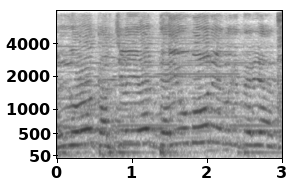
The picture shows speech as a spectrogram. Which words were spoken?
கல்லோ கற்சிலையோ தெய்வமோன்னு எங்களுக்கு தெரியாது.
